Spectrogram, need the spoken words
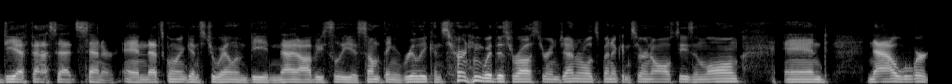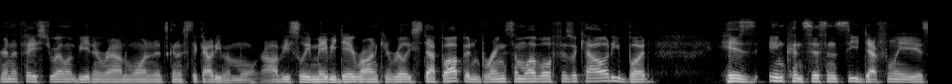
DFS at center, and that's going against Joel Embiid, and that obviously is something really concerning with this roster in general. It's been a concern all season long, and now we're going to face Joel Embiid in round one, and it's going to stick out even more. Obviously, maybe Day'Ron can really step up and bring some level of physicality, but his inconsistency definitely is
